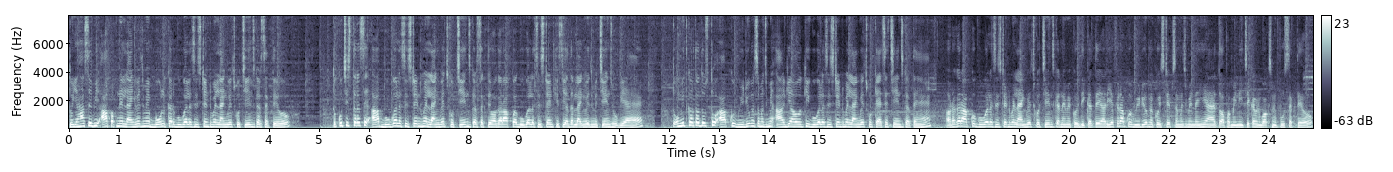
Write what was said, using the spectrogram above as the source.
तो यहाँ से भी आप अपने लैंग्वेज में बोलकर गूगल असिस्टेंट में लैंग्वेज को चेंज कर सकते हो। तो कुछ इस तरह से आप गूगल असिस्टेंट में लैंग्वेज को चेंज कर सकते हो, अगर आपका गूगल असिस्टेंट किसी अदर लैंग्वेज में चेंज हो गया है। तो उम्मीद करता हूँ दोस्तों, आपको वीडियो में समझ में आ गया होगा कि गूगल असिस्टेंट में लैंग्वेज को कैसे चेंज करते हैं। और अगर आपको गूगल असिस्टेंट में लैंग्वेज को चेंज करने में कोई दिक्कत है यार, या फिर आपको वीडियो में कोई स्टेप समझ में नहीं आया तो आप हमें नीचे कमेंट बॉक्स में पूछ सकते हो।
